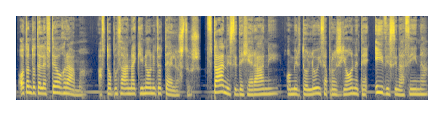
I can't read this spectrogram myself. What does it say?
Όταν το τελευταίο γράμμα, αυτό που θα ανακοινώνει το τέλος τους, φτάνει στην Τεχεράνη, ο Μυρτολούι θα προσγειώνεται ήδη στην Αθήνα,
